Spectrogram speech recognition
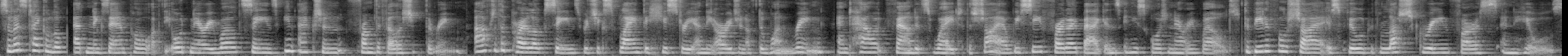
So let's take a look at an example of the ordinary world scenes in action from the Fellowship of the Ring. After the prologue scenes, which explain the history and the origin of the One Ring and how it found its way to the Shire, we see Frodo Baggins in his ordinary world. The beautiful Shire is filled with lush green forests and hills.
